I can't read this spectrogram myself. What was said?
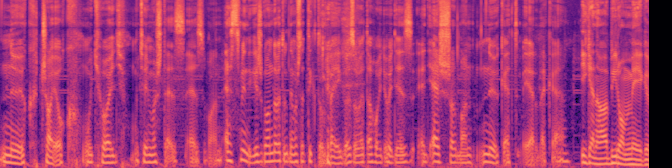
nők, csajok, úgyhogy, úgyhogy most ez, ez van. Ezt mindig is gondoltuk, de most a TikTok beigazolta, hogy, hogy ez egy elsősorban nőket érdekel. Igen, a Bírom még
